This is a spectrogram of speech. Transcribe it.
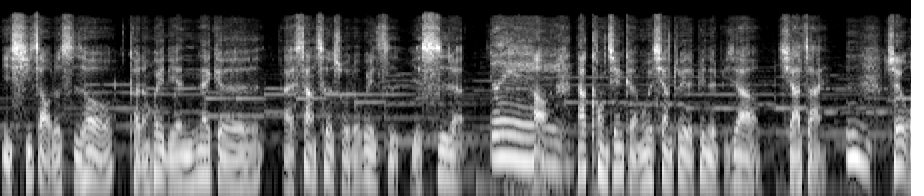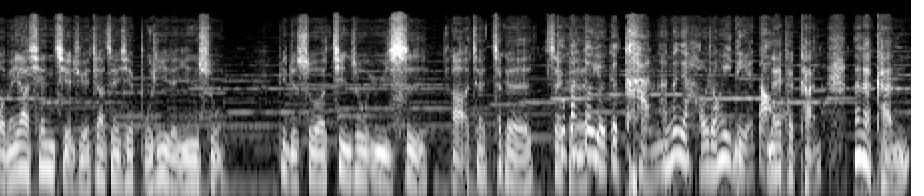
你洗澡的时候，可能会连那个呃上厕所的位置也湿了，对，好，那空间可能会相对的变得比较狭窄。嗯，所以我们要先解决掉这些不利的因素，比如说进入浴室啊，这这个这个多半都有一个坎啊，那个好容易跌倒。那个坎，那个坎，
